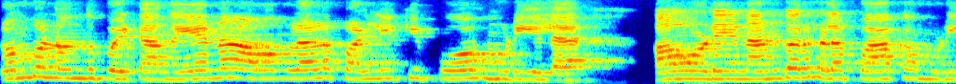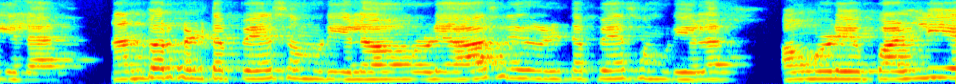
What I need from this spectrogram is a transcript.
ரொம்ப நொந்து போயிட்டாங்க. ஏன்னா அவங்களால பள்ளிக்கு போக முடியல. அவங்களுடைய நண்பர்களை பார்க்க முடியல. நண்பர்கள்ட்ட பேச முடியல. அவங்களுடைய ஆசிரியர்கள்ட்ட பேச முடியல. அவங்களுடைய பள்ளிய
